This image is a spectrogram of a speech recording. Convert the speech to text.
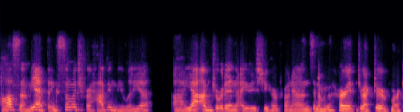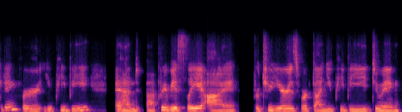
Awesome. Yeah, thanks so much for having me, Lydia. Uh, yeah, I'm Jordan. I use she, her pronouns, and I'm the current director of marketing for UPB. And uh, previously, I, for two years, worked on UPB doing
